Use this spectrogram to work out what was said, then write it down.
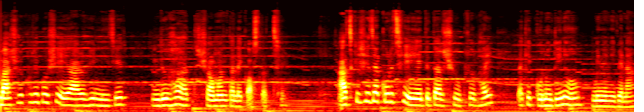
বাসর ঘরে বসে আরোহী নিজের দুহাত সমান তালে কসলাচ্ছে। আজকে সে যা করেছে, এতে তার শুভ্র ভাই তাকে কোনোদিনও মেনে নেবে না,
